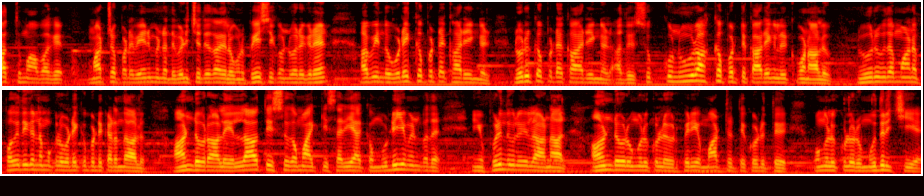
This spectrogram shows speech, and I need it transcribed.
ஆத்மாவாக மாற்றப்பட வேண்டும் என்ற அந்த வெளிச்சத்தை தான் இதில் உங்களுக்கு பேசிக்கொண்டு வருகிறேன். அப்போ இந்த உடைக்கப்பட்ட காரியங்கள் நொறுக்கப்பட்ட காரியங்கள் அது சுக்கு நூறாக்கப்பட்டு காரியங்கள் இருக்கு போனாலும் நூறு விதமான பகுதிகள் நமக்குள் உடைக்கப்பட்டு கிடந்தாலும் ஆண்டவரால் எல்லாத்தையும் சுகமாக்கி சரியாக்க முடியும் என்பதை நீங்கள் புரிந்து கொள்ளலானால் ஆண்டவர் உங்களுக்குள்ள ஒரு பெரிய மாற்றத்தை கொடுத்து உங்களுக்குள்ள ஒரு முதிர்ச்சியை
